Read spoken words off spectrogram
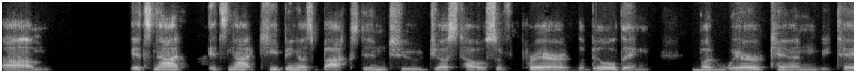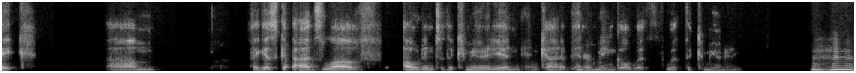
um, it's not it's not keeping us boxed into just house of prayer the building but where can we take um i guess god's love out into the community and, and kind of intermingle with with the community. Hmm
